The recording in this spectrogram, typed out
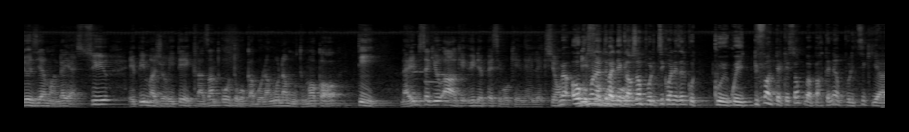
deuxième mandat ya sûr. Et puis majorité écrasante oyo tokokabola yango na mutu moko te nayebisaki yo awa ke udps ekokende élection mais okomona te Biso moko. badéclaration politique wana ezali koétuffa en quelque sorte bapartenaire politique ya,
